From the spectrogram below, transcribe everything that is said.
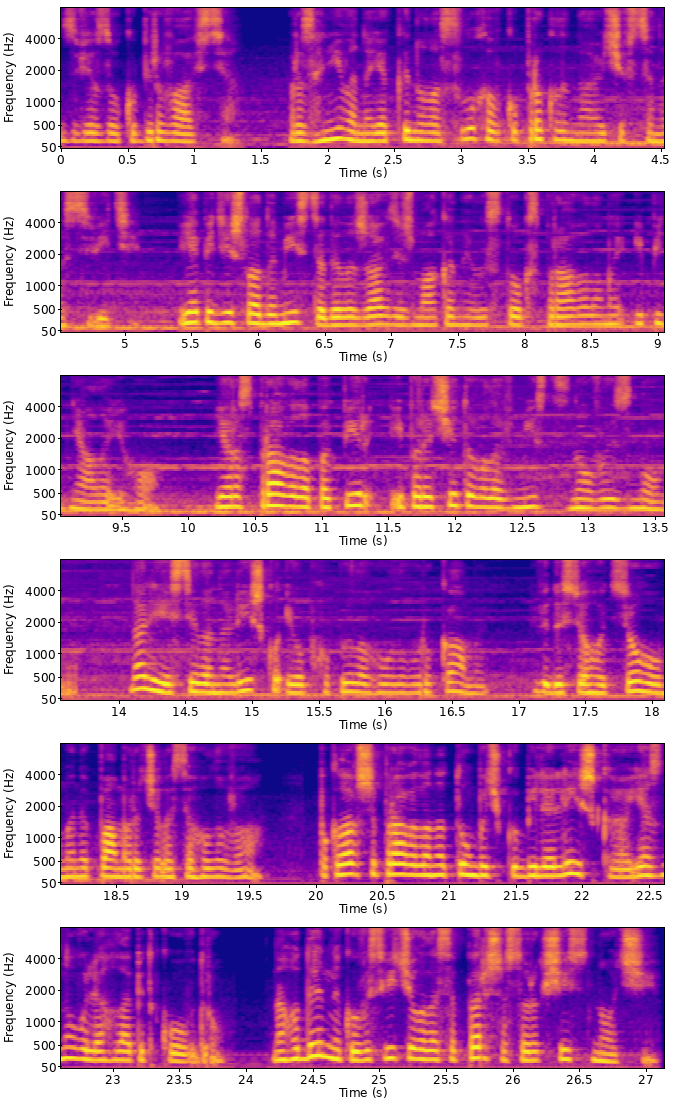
Зв'язок обірвався. Розгнівана я кинула слухавку, проклинаючи все на світі. Я підійшла до місця, де лежав зіжмаканий листок з правилами, і підняла його. Я розправила папір і перечитувала вміст знову і знову. Далі я сіла на ліжко і обхопила голову руками. Від усього цього у мене паморочилася голова. Поклавши правила на тумбочку біля ліжка, я знову лягла під ковдру. На годиннику висвічувалася перша 46 ночі.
